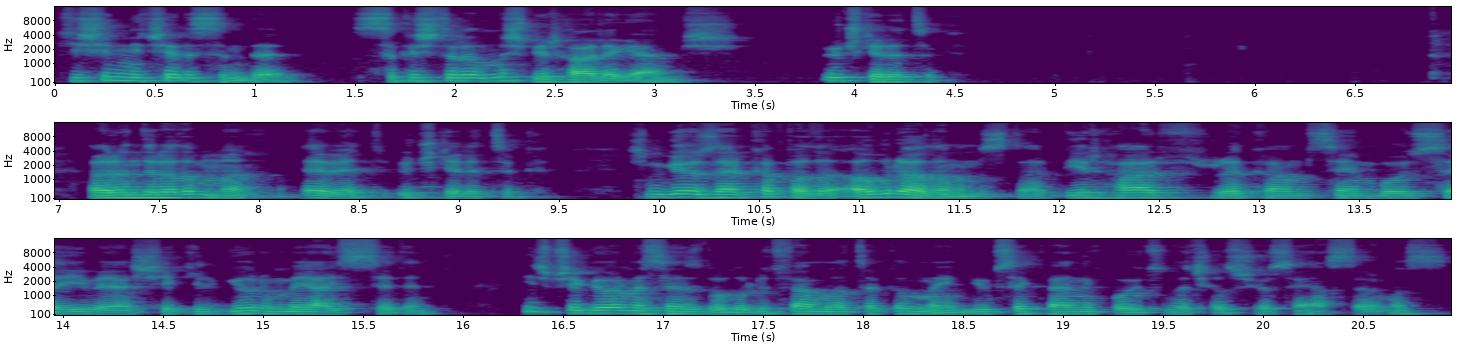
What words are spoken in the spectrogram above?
kişinin içerisinde sıkıştırılmış bir hale gelmiş. Üç kere tık. Arındıralım mı? Evet, üç kere tık. Şimdi gözler kapalı, aura alanımızda bir harf, rakam, sembol, sayı veya şekil görün veya hissedin. Hiçbir şey görmeseniz de olur. Lütfen buna takılmayın. Yüksek benlik boyutunda çalışıyor seanslarımız.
